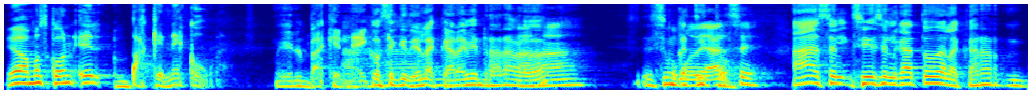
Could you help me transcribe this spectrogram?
Ya vamos con el bakeneko. El vaqueneco, ese que tiene la cara bien rara, ¿verdad? Ajá. Es un Como de gatito. alce. Ah, es el, sí, es el gato de la cara. tiene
